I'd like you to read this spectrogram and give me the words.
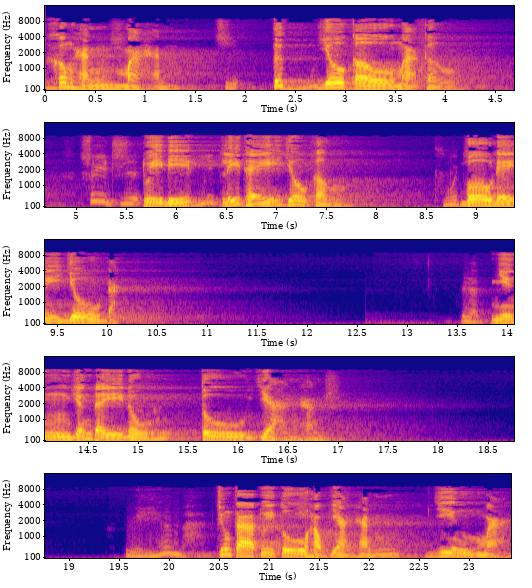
Không hành mà hành Tức vô cầu mà cầu. Tuy biết lý thể vô cầu. Bồ đề vô đắc. Nhưng vẫn đầy đủ tu dạng hành. Chúng ta tuy tu học dạng hạnh viên mãn.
